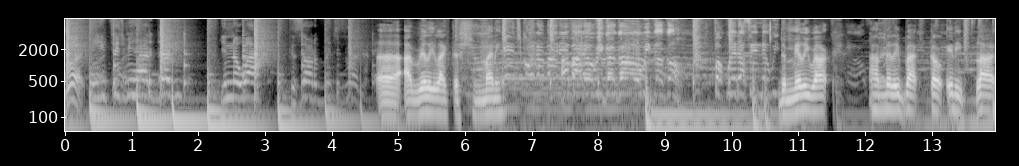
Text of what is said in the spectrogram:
What? Uh, I really like the Shmoney. The Millie Rock. I Millie Rock on any block.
